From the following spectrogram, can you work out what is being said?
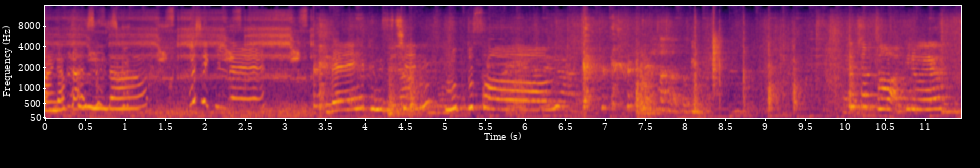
Ben Gaptan'da. bu şekilde. Ve hepimiz için mutlu son. Çok çok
